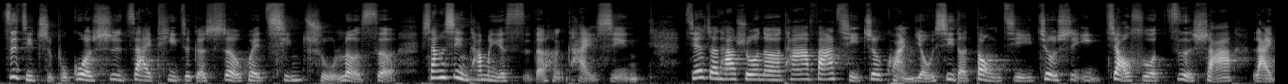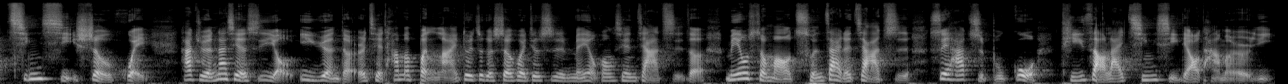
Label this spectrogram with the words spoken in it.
自己只不过是在替这个社会清除垃圾，相信他们也死得很开心。接着他说呢，他发起这款游戏的动机就是以教唆自杀来清洗社会。他觉得那些是有意愿的，而且他们本来对这个社会就是没有贡献价值的，没有什么存在的价值，所以他只不过提早来清洗掉他们而已。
